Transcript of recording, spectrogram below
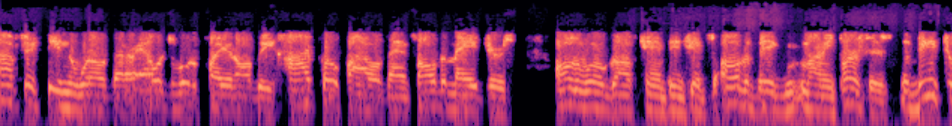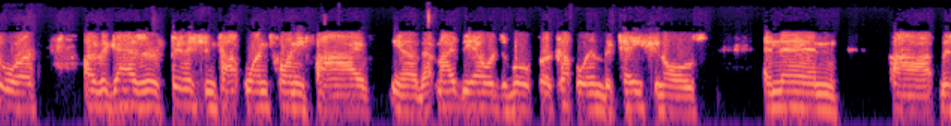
top 50 in the world that are eligible to play in all the high-profile events, all the majors, all the World Golf Championships, all the big money purses. The B Tour are the guys that are finishing top 125. You know that might be eligible for a couple invitationals, and then uh, the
